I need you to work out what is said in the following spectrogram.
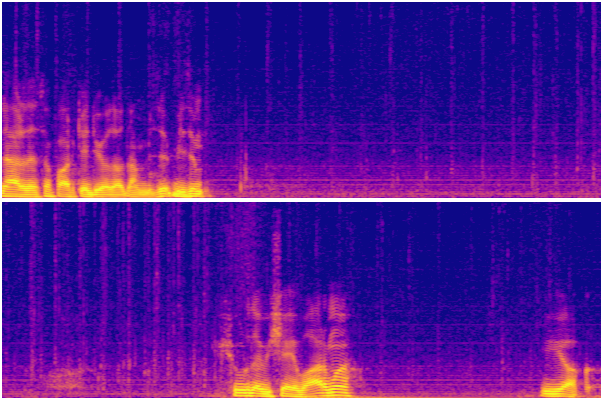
Neredeyse fark ediyordu adam bizi. Bizim Şurada bir şey var mı? Yok.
